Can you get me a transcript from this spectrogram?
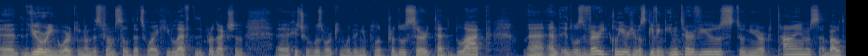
uh, during working on this film so that's why he left the production. Uh, hitchcock was working with a new producer ted black uh, and it was very clear he was giving interviews to new york times about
